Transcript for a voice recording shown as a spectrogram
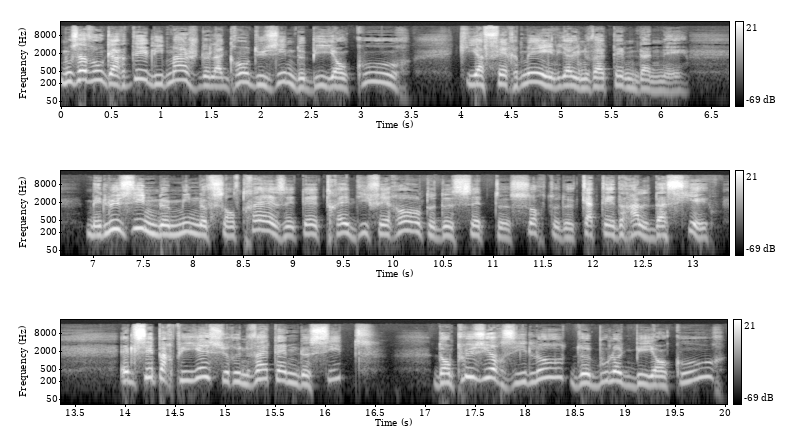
Nous avons gardé l'image de la grande usine de Billancourt qui a fermé il y a une vingtaine d'années. Mais l'usine de 1913 était très différente de cette sorte de cathédrale d'acier. Elle s'éparpillait sur une vingtaine de sites, dans plusieurs îlots de Boulogne-Billancourt,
